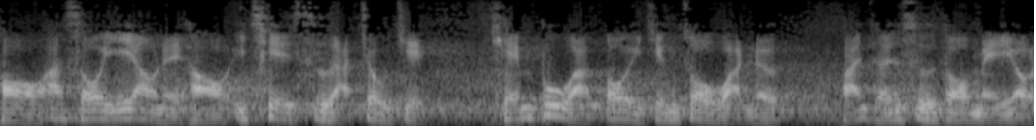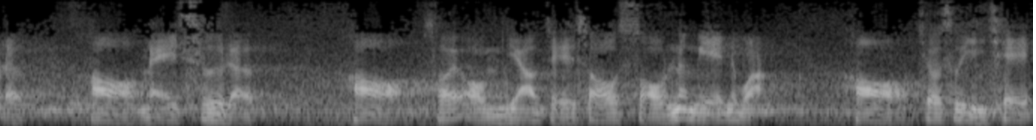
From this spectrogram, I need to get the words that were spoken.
哦啊，所以要呢，哦，一切事啊究竟，全部啊都已经做完了，完成事都没有了，哦，没事了。哦，所以我们了解说，所能言往，哦，就是一切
